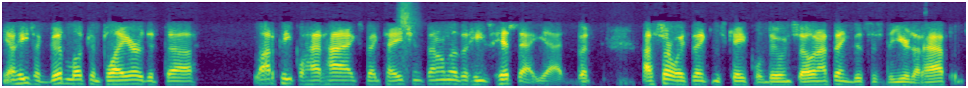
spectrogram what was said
you know, he's a good looking player that uh, a lot of people had high expectations. I don't know that he's hit that yet, but I certainly think he's capable of doing so. And I think this is the year that happens.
